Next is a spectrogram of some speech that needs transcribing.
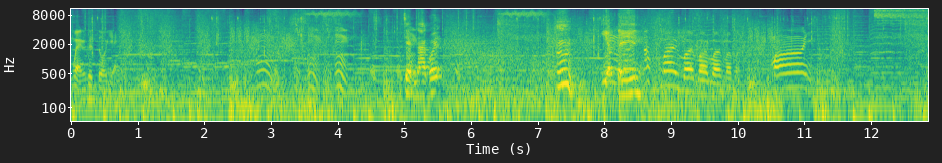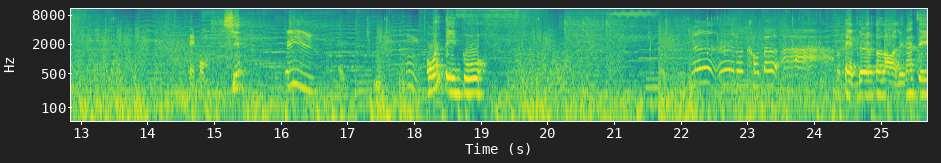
แหวนขึ้นตัวใหญ่อืมอืมอืมเจ็บหนักเว้ยอืม เหยียบตีนไม่ไม่ไม่ไม่ไม่ไม่ไม่เสร็จผมชิปอีอืมโอ้ยตีนกูเออเออโดนเคาน์เตอร์อ่าสเต็ปเดิมตลอดเลยนะจี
